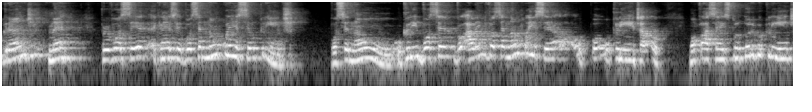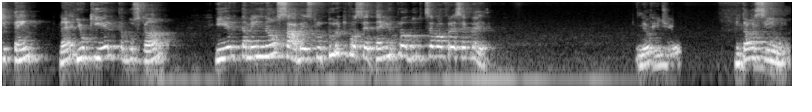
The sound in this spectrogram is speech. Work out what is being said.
grande, né? Por você, é que você, não conhecer o cliente. Você não. O, você, além de você não conhecer o, o cliente, vamos falar assim, a estrutura que o cliente tem, né? E o que ele está buscando. E ele também não sabe a estrutura que você tem e o produto que você vai oferecer para ele. Entendeu? Entendi. Então, assim,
